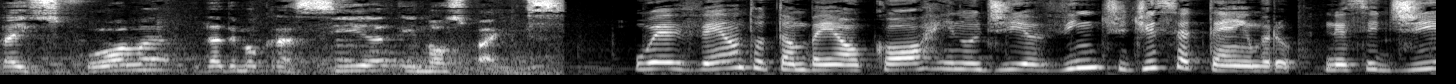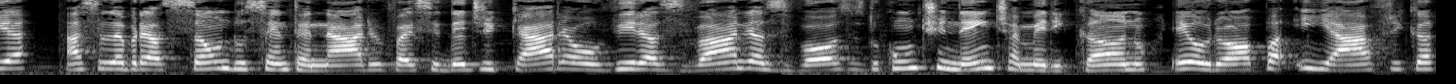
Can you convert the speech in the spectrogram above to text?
da escola e da democracia em nosso país. O evento também ocorre no dia 20 de setembro. Nesse dia, a celebração do centenário vai se dedicar a ouvir as várias vozes do continente americano, Europa e África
